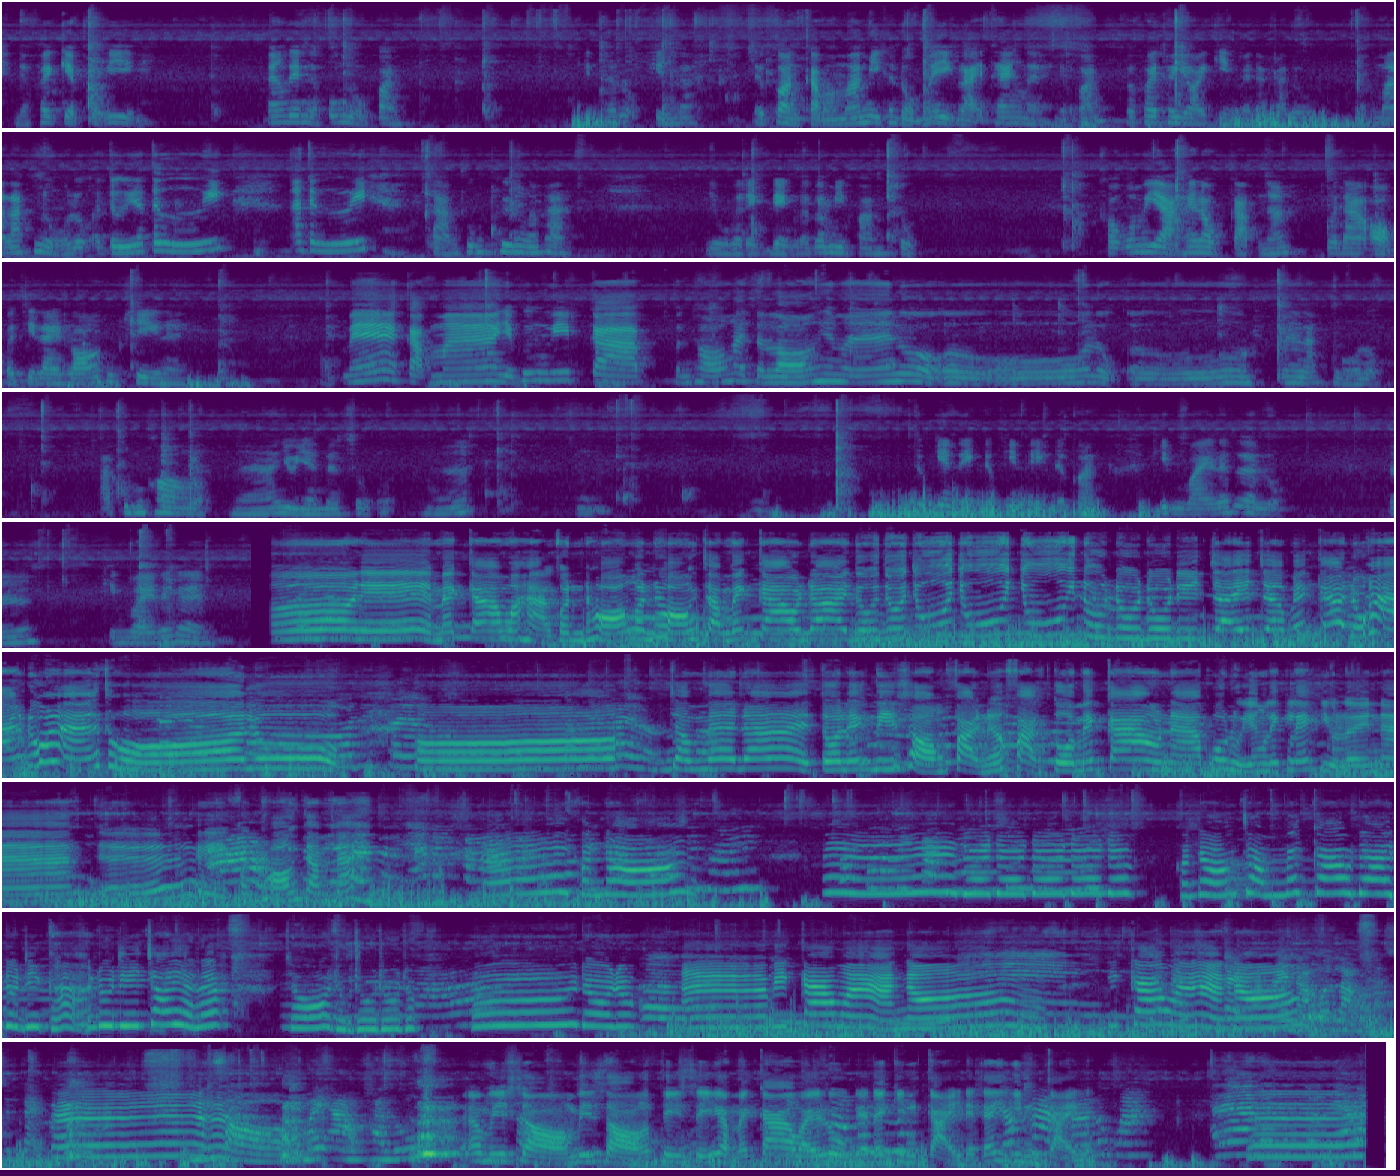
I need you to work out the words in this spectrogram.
เดี๋ยวค่อยเก็บเก้าอี้นั่งเล่นกับพวกหนูก่อน กินซะลูกกินซะเดี๋ยวก่อนกลับมาม่ามีขนมให้อีกหลายแท่งเลยเดี๋ยวก่อนค่อยๆทยอยกินไปนะคะลูกมารักหนูลูกอตื้ยอตื้ยอตื้ยสามทุ่มครึ่งแล้วค่ะ อยู่กับเด็กๆ แล้วก็มีความสุขเขาก็ไม่อยากให้เรากลับนะ เวลาออกไปทีไรร้องทุกทีเลยแม่กลับมาอย่าเพิ่งรีบกลับคนท้องอาจจะร้องใช่ไหมลูกเออลูกเออแม่รักหนูลูก รักคุ้มครองลูกนะ อยู่เย็นเป็นสุขลูกนะอืมเดี๋ยวกินอีกเดี๋ยวกินอีกเดี๋ยวก่อน กินไวแล้วเกินลูกนะกินไวแล้วเกินโอ้นี่แม่ก้าวมาหาคนท้องคนท้องจำแม่ก้าวได้ ดูดูดูดูดูดูดูดูดีใจเจอแม่ก้าวดูหางดูหางโถลูกโอ้จำแม่ได้ตัวเล็กดีสองฝากเนื้อฝากตัวแม่ก้าวนะ พวกหนูยังเล็กๆอยู่เลยนะ เอ้ย คนท้องจำได้เอ้ยคนท้องเอ้ยดูดูดูดูดูคนน้องจำแม่ก้าวได้ ดูดีค่ะดูดีใจอะนะจอดูดูดูดูเออดูดูเออพี่ก้าวมาหาน้องพี่ก้าวมาหาน้องให้นะวันหลังฉันซื้อไก่เอมาอสองไม่เอาค่ะลูกเอาวีสองวีสองตีสีกับแม่ก้าวไว้ลูกเดี๋ยวได้กินไก่เดี๋ยวก็ได้กินไก่ลูกมาเออ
